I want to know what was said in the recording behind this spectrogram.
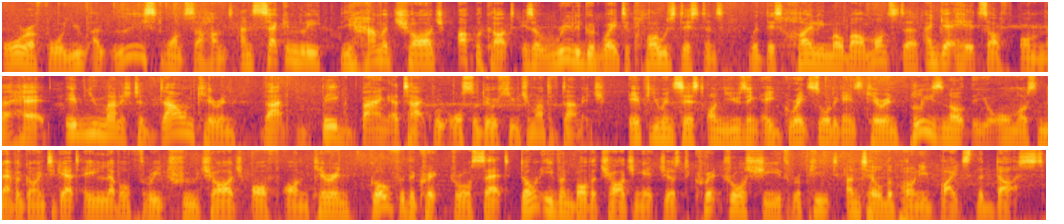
aura for you at least once a hunt, and secondly, the hammer charge uppercut is a really good way to close distance with this highly mobile monster and get hits off on the head. If you manage to down Kirin, that big bang attack will also do a huge amount of damage. If you insist on using a greatsword against Kirin, please note that you're almost never going to get a level 3 true charge off on Kirin. Go for the crit draw set, don't even bother charging it, just crit draw sheath repeat until the pony bites the dust.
